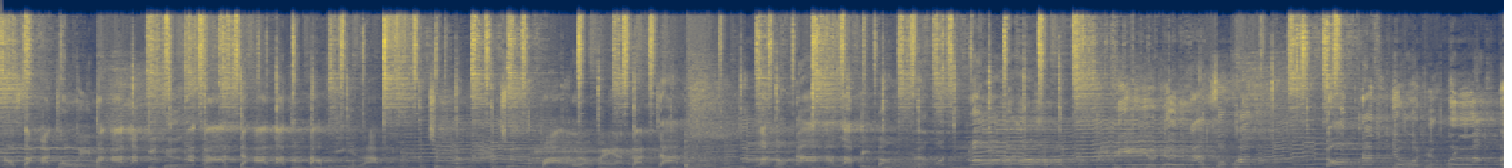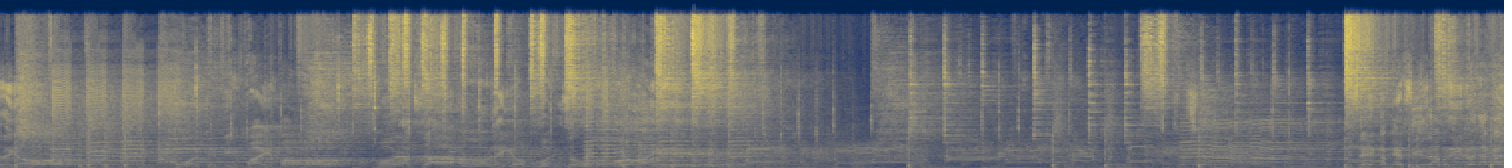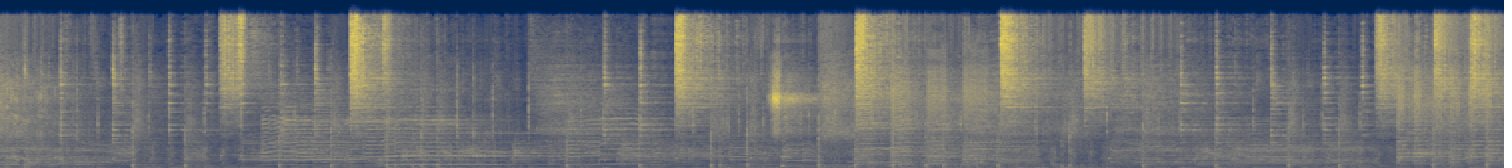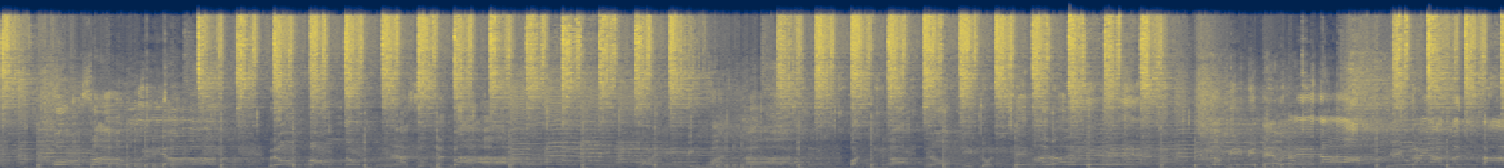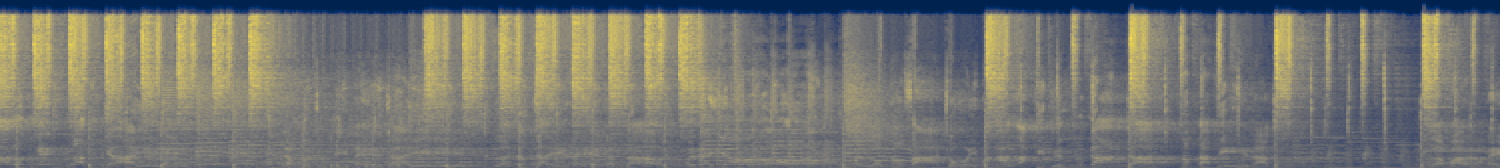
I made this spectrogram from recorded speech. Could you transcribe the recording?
อารมณ์เราสละโชยมาลักคิดถึงอาการจะละน้ำตาพี่หลับว่าเราไปกันจันละน้องนางละพี่ต้องมนมองพี่อยู่ถึงสุพรรณน้องนั้นอยู่ถึงเมืองระยอง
